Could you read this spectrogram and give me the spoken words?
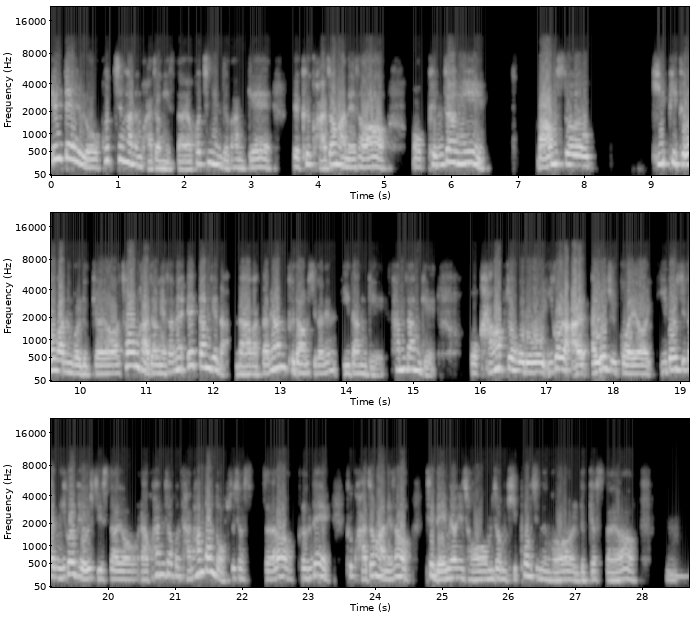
1대1로 코칭하는 과정이 있어요. 코치님들과 함께. 근데 그 과정 안에서 어, 굉장히 마음속 깊이 들어가는 걸 느껴요. 처음 과정에서는 1단계 나, 나아갔다면 그 다음 시간에는 2단계, 3단계. 뭐 강압적으로 이걸 알, 알려줄 거예요. 이번 시간은 이걸 배울 수 있어요. 라고 한 적은 단 한 번도 없으셨어요. 그런데 그 과정 안에서 제 내면이 점점 깊어지는 걸 느꼈어요. 음,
